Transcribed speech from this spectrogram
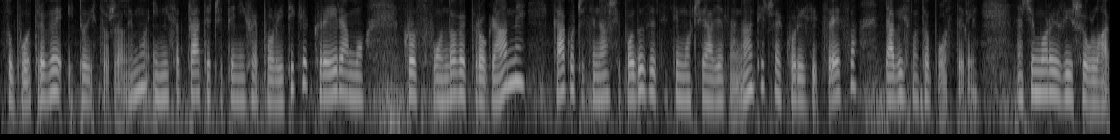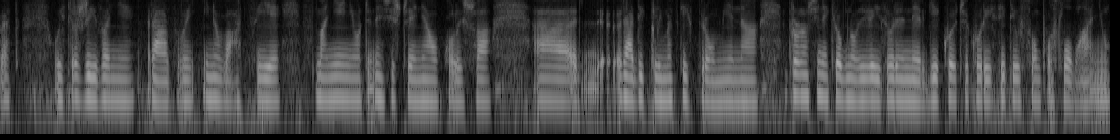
su potrebe i to isto želimo i mi sad prateći te njihove politike kreiramo kroz fondove programe kako će se naši poduzetnici moći javljati na natječaj, koristiti sredstva da bismo to postigli. Znači moraju više ulagati u istraživanje, razvoj, inovacije, smanjenje onečišćenja okoliša, radi klimatskih promjena, pronaći neke obnovljive izvore energije koje će koristiti u svom poslovanju,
